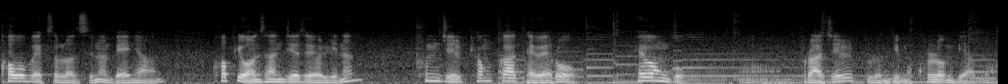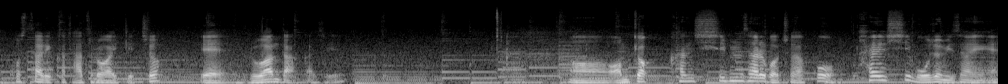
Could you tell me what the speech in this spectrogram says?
컵 오브 엑셀런스는 매년 커피 원산지에서 열리는 품질 평가 대회로 회원국 어, 브라질, 블룬디, 뭐 콜롬비아, 뭐 코스타리카 다 들어가 있겠죠. 예, 루안다까지 어, 엄격한 심사를 거쳐갖고 85점 이상의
